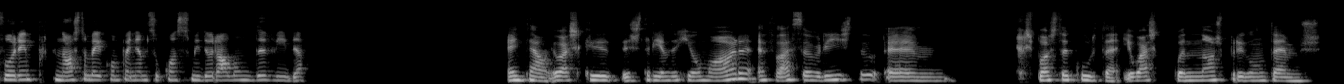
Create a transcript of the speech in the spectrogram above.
forem, porque nós também acompanhamos o consumidor ao longo da vida. Então, eu acho que estaríamos aqui uma hora a falar sobre isto. Um, resposta curta. Eu acho que quando nós perguntamos,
